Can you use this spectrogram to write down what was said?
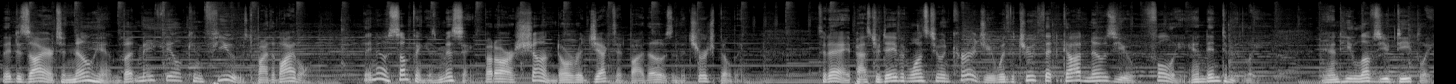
They desire to know Him, but may feel confused by the Bible. They know something is missing, but are shunned or rejected by those in the church building. Today, Pastor David wants to encourage you with the truth that God knows you fully and intimately, and He loves you deeply,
